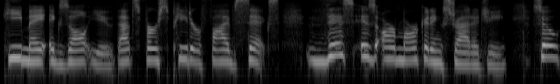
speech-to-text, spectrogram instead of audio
he may exalt you. That's 1 Peter 5, 6. This is our marketing strategy. So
